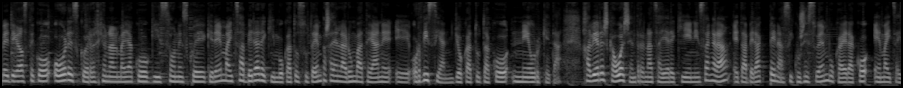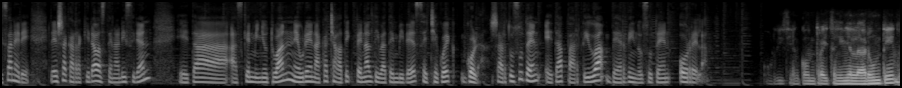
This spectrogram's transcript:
Beti gazteko horrezko regional mailako gizonezkoek ere maitza berarekin bokatu zuten pasaren larun batean e, e, ordizian jokatutako neurketa. Javier Eskaues entrenatzaiarekin izan gara eta berak penaz ikusi zuen bukaerako emaitza izan ere. Lehesakarrak irabazten ari ziren eta azken minutuan neuren akatsagatik penalti baten bidez etxekoek gola. Sartu zuten eta partidua berdindu zuten horrela. Ordizian kontra itzen ginen laruntin,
